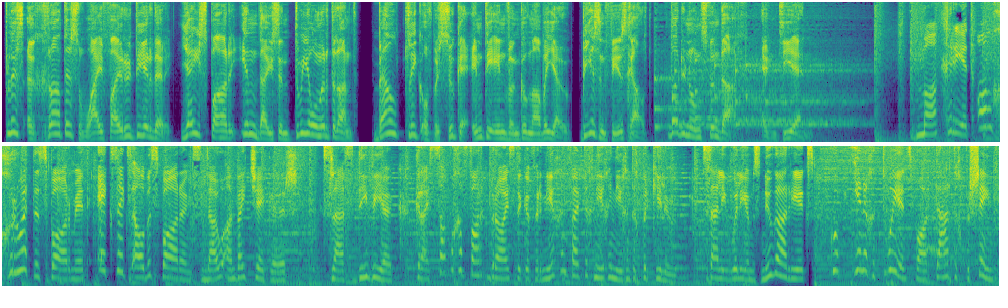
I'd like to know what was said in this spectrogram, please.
plus 'n gratis Wi-Fi routeerder. Jy spaar R1200. Bel, klik of besoek 'n MTN winkel naby jou. Besenfees geld. Wat doen ons vandag? MTN. Maak gereed om groot te spaar met XXL besparings nou aan by Checkers. Slegs die week kry sappige varkbraaistukke vir 59.99 per kilo. Sally Williams Nougat reeks koop enige 2 en spaar 30%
